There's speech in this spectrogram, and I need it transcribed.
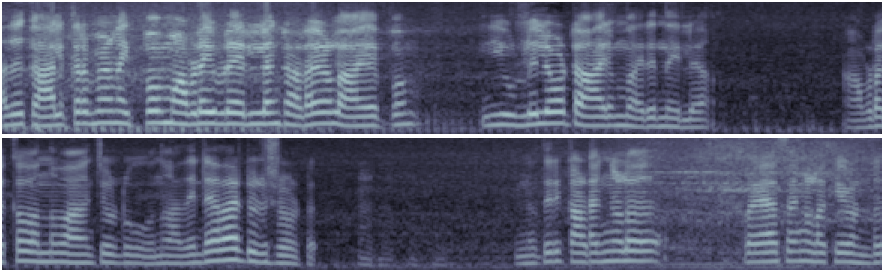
അത് കാലക്രമേണ ഇപ്പം അവിടെ ഇവിടെ എല്ലാം കടകളായപ്പം ഈ ഉള്ളിലോട്ട് ആരും വരുന്നില്ല. അവിടെയൊക്കെ വന്ന് വാങ്ങിച്ചുകൊണ്ട് പോകുന്നു. അതിന്റേതായിട്ടൊരു ഷോട്ട് ഇന്നത്തെ കടങ്ങൾ പ്രയാസങ്ങളൊക്കെ ഉണ്ട്.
